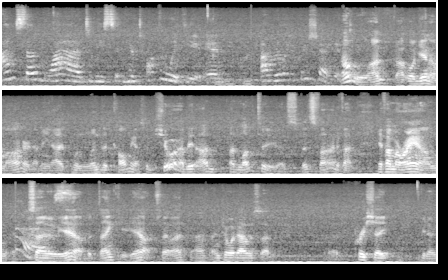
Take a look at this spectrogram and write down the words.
I'm so glad to be sitting here talking with you, and I really appreciate it. Oh, well, I'm well, again. I'm honored. I mean, I, when Linda called me, I said, "Sure, I'd, be, I'd, I'd love to. That's, that's fine if I if I'm around." So yeah, but thank you. Yeah, so I, I enjoyed. I was uh, appreciate you know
